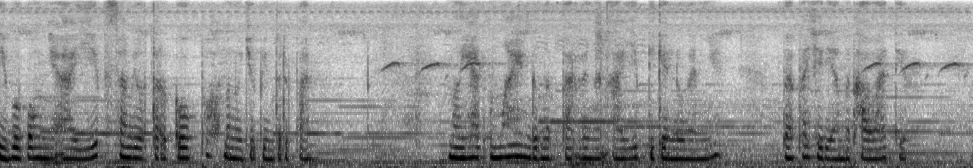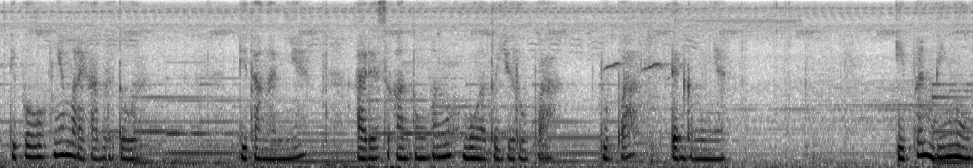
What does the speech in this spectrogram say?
Dibopongnya Ayib sambil tergopoh menuju pintu depan. Melihat emak yang gemetar dengan Ayib di gendongannya, bapak jadi amat khawatir. Di peluknya mereka berdua. Di tangannya ada sekantung penuh bunga tujuh rupa, dupa, dan kemenyat. Ipan bingung,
